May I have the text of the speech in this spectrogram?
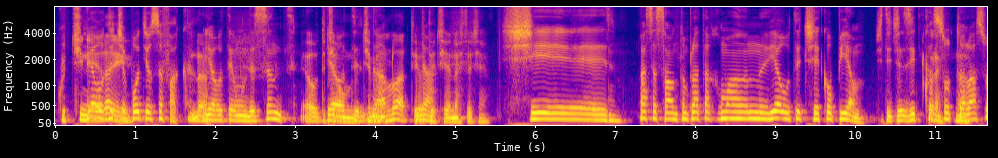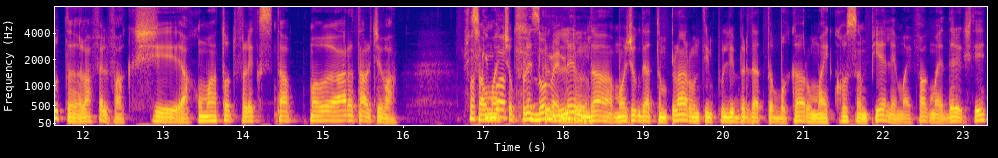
cu cine ia erai. uite ce pot eu să fac, da. ia uite unde sunt. Ia uite ce, ia uite, ce da. mi-am luat, ia da. uite ce nu știu ce. Și asta s-a întâmplat acum în ia uite ce copiam. Știi ce zic? Corect, că 100% da. la fel fac și acum tot flex, dar mă arăt altceva. S-a Sau mai cioplesc în lemn, da. da, mă joc de atâmplar, un timpul liber de tăbăcarul, mai cos în piele, mai fac mai direct, știi?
